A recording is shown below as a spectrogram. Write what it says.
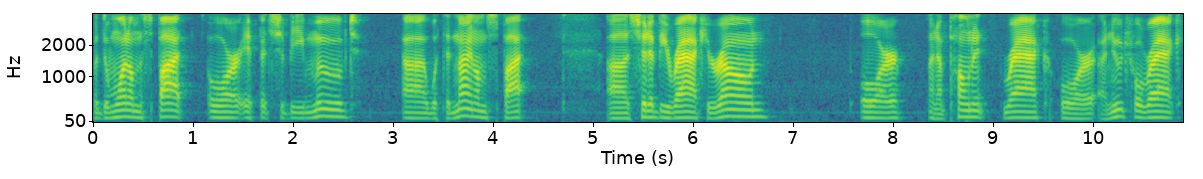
with the one on the spot, or if it should be moved uh, with the nine on the spot. Uh, should it be rack your own, or an opponent rack, or a neutral rack?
